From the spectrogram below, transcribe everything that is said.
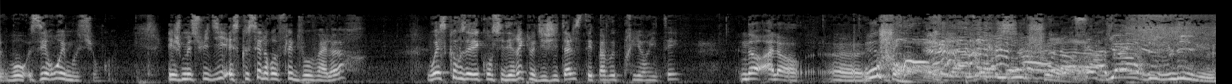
euh, bon, zéro émotion quoi. Et je me suis dit, est-ce que c'est le reflet de vos valeurs? Ou est-ce que vous avez considéré que le digital, c'était pas votre priorité? Non, alors. Euh... Regarde Evelyne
